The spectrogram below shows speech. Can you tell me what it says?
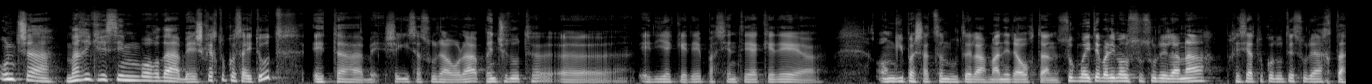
Untxa, Marie-Christine Borda, be, eskertuko zaitut, eta be, segizazura hola, pentsu dut uh, ediek ere, pazienteak ere, uh, ongi pasatzen dutela manera hortan. Zuk maite bali mauzu zure lana, preziatuko dute zure harta.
